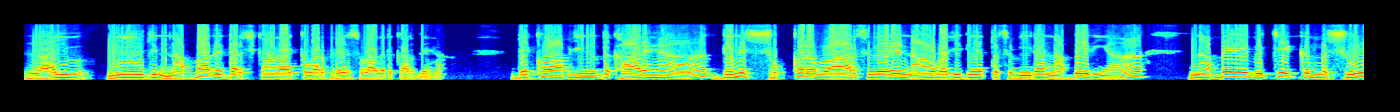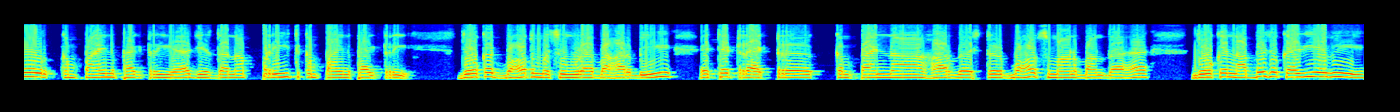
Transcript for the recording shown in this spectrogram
ਲਾਈਵ ਨਿਊਜ਼ ਨਾਭਾ ਦੇ ਦਰਸ਼ਕਾਂ ਦਾ ਇੱਕ ਵਾਰ ਫੇਰ ਸਵਾਗਤ ਕਰਦੇ ਹਾਂ। ਦੇਖੋ, ਆਪ ਜੀ ਨੂੰ ਦਿਖਾ ਰਹੇ ਹਾਂ, ਦਿਨ ਸ਼ੁੱਕਰਵਾਰ ਸਵੇਰੇ 9 ਵਜੇ ਦੀਆਂ ਤਸਵੀਰਾਂ ਨਾਭੇ ਦੀਆਂ। ਨਾਭੇ ਦੇ ਵਿੱਚ ਇੱਕ ਮਸ਼ਹੂਰ ਕੰਪਾਈਨ ਫੈਕਟਰੀ ਹੈ, ਜਿਸ ਦਾ ਨਾਮ ਪ੍ਰੀਤ ਕੰਪਾਈਨ ਫੈਕਟਰੀ, ਜੋ ਕਿ ਬਹੁਤ ਮਸ਼ਹੂਰ ਹੈ ਬਾਹਰ ਵੀ। ਇੱਥੇ ਟਰੈਕਟਰ, ਕੰਪਾਈਨਾਂ, ਹਾਰਵੈਸਟਰ, ਬਹੁਤ ਸਮਾਨ ਬਣਦਾ ਹੈ, ਜੋ ਕਿ ਨਾਭੇ ਜੋ ਕਹਿ ਦਈਏ ਵੀ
